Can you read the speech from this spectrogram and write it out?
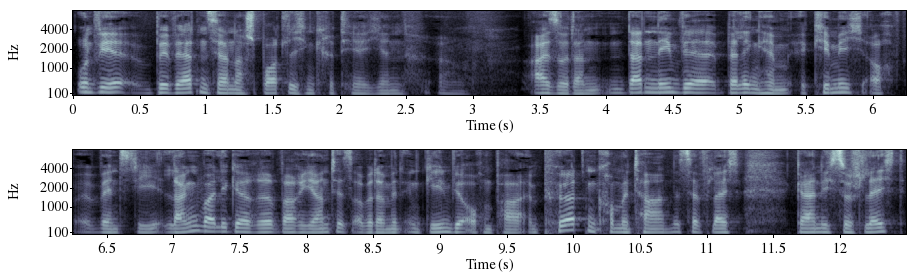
Und wir bewerten es ja nach sportlichen Kriterien. Äh, also dann, dann nehmen wir Bellingham Kimmich, auch wenn es die langweiligere Variante ist, aber damit entgehen wir auch ein paar empörten Kommentaren. Ist ja vielleicht gar nicht so schlecht.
